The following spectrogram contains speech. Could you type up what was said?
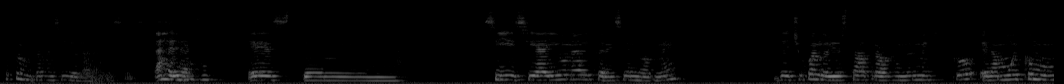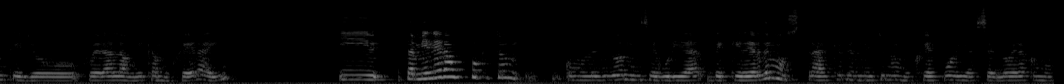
Esa pregunta me hace llorar a veces. Este. mm, Sí, sí hay una diferencia enorme. De hecho, cuando yo estaba trabajando en México, era muy común que yo fuera la única mujer ahí. Y también era un poquito, como les digo, mi inseguridad de querer demostrar que realmente una mujer podía hacerlo. Era como,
